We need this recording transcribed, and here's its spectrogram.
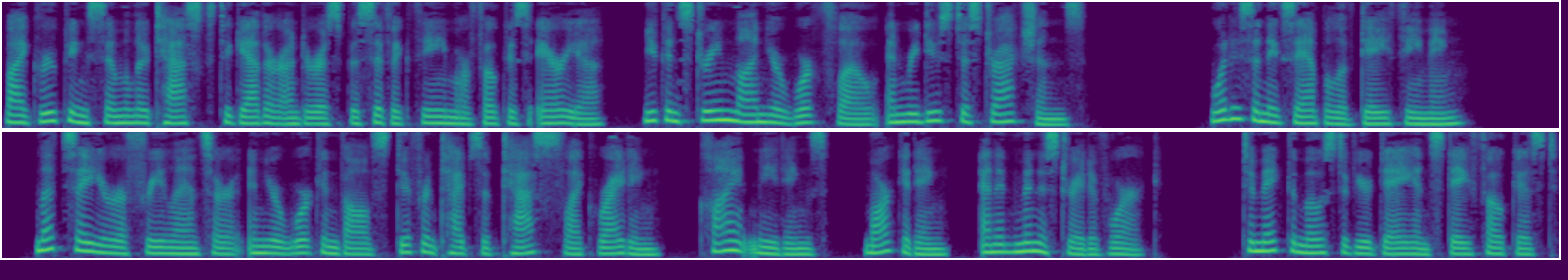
By grouping similar tasks together under a specific theme or focus area, you can streamline your workflow and reduce distractions. What is an example of day theming? Let's say you're a freelancer and your work involves different types of tasks like writing, client meetings, marketing, and administrative work. To make the most of your day and stay focused,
